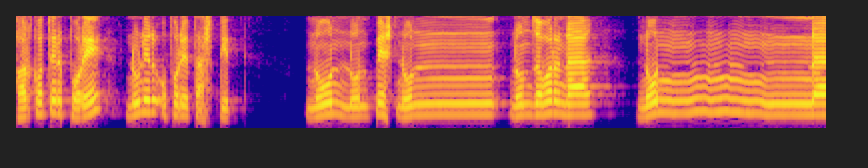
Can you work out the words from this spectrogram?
হরকতের পরে নুনের উপরে তাসদিদ। নুন নুন পেশ নুন নুন জবর না, নুন না।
